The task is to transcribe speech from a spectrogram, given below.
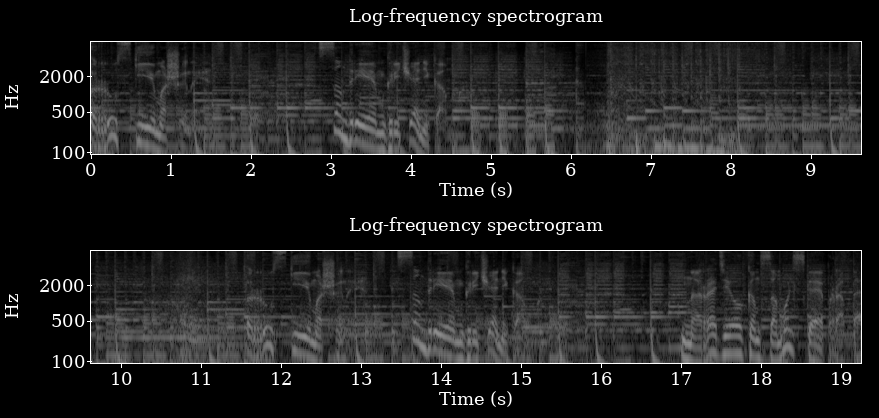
«Русские машины» с Андреем Гречаником. «Русские машины» с Андреем Гречаником. На радио «Комсомольская правда».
